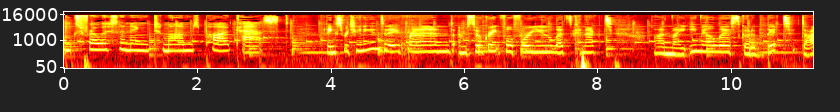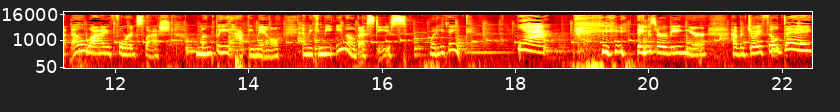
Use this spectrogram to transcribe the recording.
Thanks for listening to Mom's podcast. Thanks for tuning in today, friend. I'm so grateful for you. Let's connect on my email list. Go to bit.ly forward slash monthly happy mail and we can be email besties. What do you think? Yeah. Thanks for being here. Have a joy filled day.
